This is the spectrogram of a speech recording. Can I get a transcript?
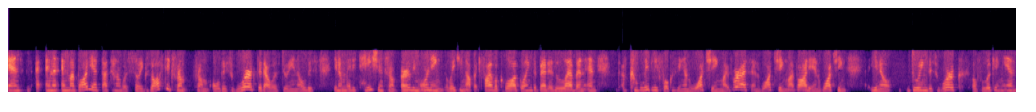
and and and my body at that time was so exhausted from from all this work that I was doing, all this you know meditations from early morning, waking up at five o'clock, going to bed at eleven, and completely focusing on watching my breath and watching my body and watching you know doing this work of looking in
